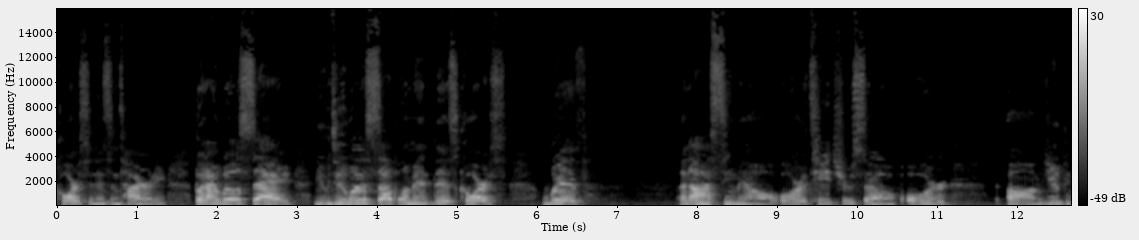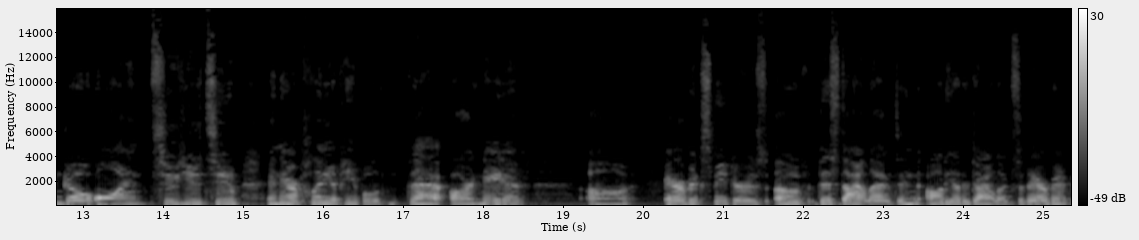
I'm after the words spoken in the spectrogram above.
course in its entirety. But I will say, you do want to supplement this course with an email or a teach yourself or um, you can go on to YouTube, and there are plenty of people that are native uh, Arabic speakers of this dialect and all the other dialects of Arabic,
